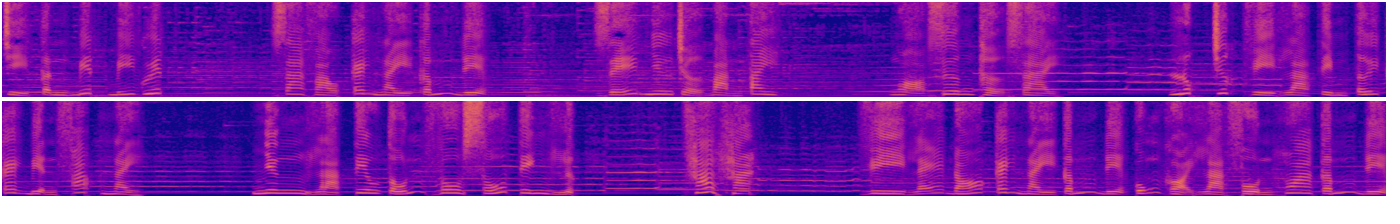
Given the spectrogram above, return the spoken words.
Chỉ cần biết bí quyết. Ra vào cách này cấm địa. Dễ như trở bàn tay. Ngọ dương thở dài. Lúc trước vì là tìm tới cái biện pháp này. Nhưng là tiêu tốn vô số tinh lực. Ha ha. Vì lẽ đó cách này cấm địa cũng gọi là phồn hoa cấm địa.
